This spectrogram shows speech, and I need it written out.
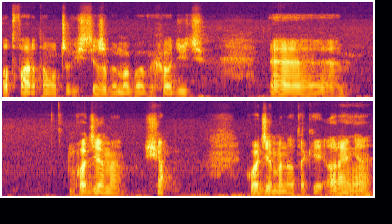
otwartą oczywiście, żeby mogła wychodzić, e, kładziemy, sio, kładziemy na takiej arenie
